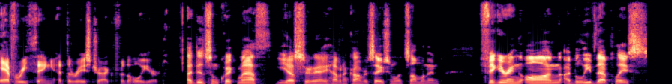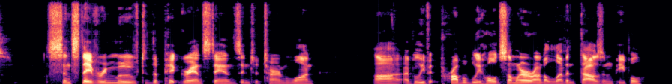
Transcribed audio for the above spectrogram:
everything at the racetrack for the whole year. I did some quick math yesterday, having a conversation with someone, and figuring on, I believe that place, since they've removed the pit grandstands into turn one, uh, I believe it probably holds somewhere around 11,000 people.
